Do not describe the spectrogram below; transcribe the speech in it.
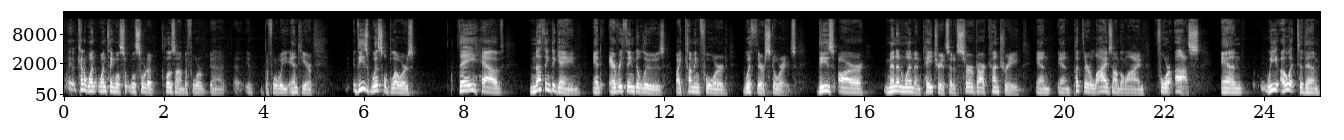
kind of one, one thing we'll, we'll sort of close on before, uh, uh, before we end here. These whistleblowers, they have nothing to gain and everything to lose by coming forward with their stories. These are men and women, patriots that have served our country and, and put their lives on the line for us. And we owe it to them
